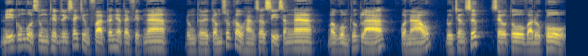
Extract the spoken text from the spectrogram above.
Mỹ cũng bổ sung thêm danh sách trừng phạt các nhà tài phiệt Nga, đồng thời cấm xuất khẩu hàng xa xỉ sang Nga, bao gồm thuốc lá, quần áo, đồ trang sức, xe ô tô và đồ cổ.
